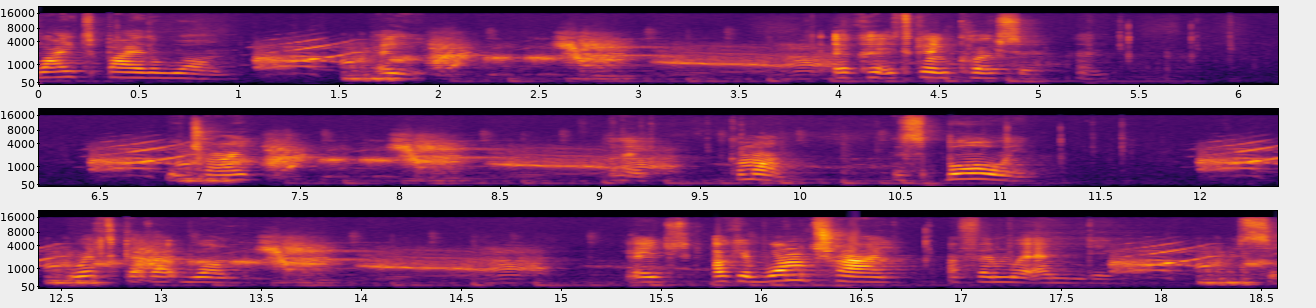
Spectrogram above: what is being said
right by the one. Hey. Okay, it's getting closer. Then we try. Okay, come on. It's boring. Let's get that one. Okay, just- okay, one more try, and then we're ending. Let's see.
